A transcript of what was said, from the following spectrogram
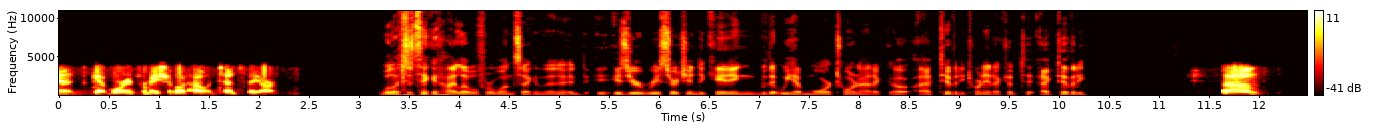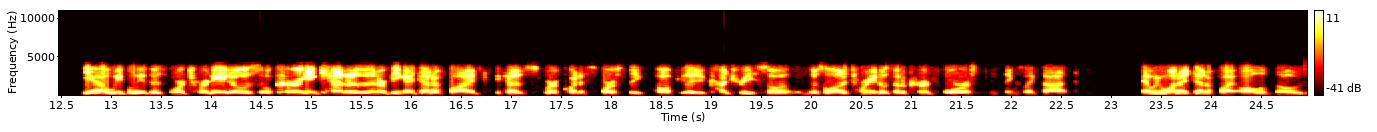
and get more information about how intense they are. Well, let's just take it high level for one second. Then, is your research indicating that we have more tornadic uh, activity, tornadic activity? Um, yeah, we believe there's more tornadoes occurring in Canada than are being identified because we're quite a sparsely populated country. So there's a lot of tornadoes that occur in forests and things like that, and we want to identify all of those.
